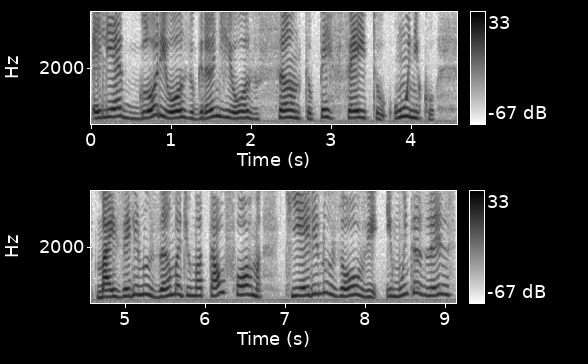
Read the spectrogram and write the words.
Ele é glorioso, grandioso, santo, perfeito, único, mas ele nos ama de uma tal forma que ele nos ouve e muitas vezes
